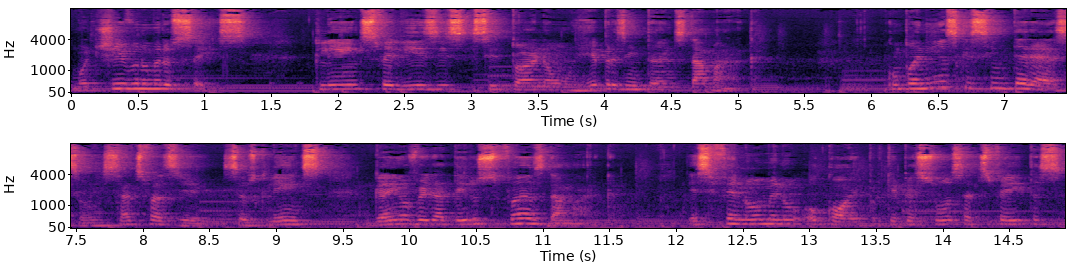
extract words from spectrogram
Motivo número 6: clientes felizes se tornam representantes da marca. Companhias que se interessam em satisfazer seus clientes ganham verdadeiros fãs da marca. Esse fenômeno ocorre porque pessoas satisfeitas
